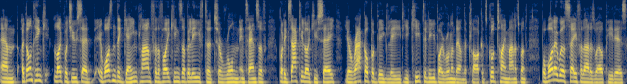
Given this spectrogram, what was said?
Um, I don't think, like what you said, it wasn't the game plan for the Vikings, I believe, to, to run intensive. But exactly like you say, you rack up a big lead, you keep the lead by running down the clock. It's good time management. But what I will say for that as well, Pete, is,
